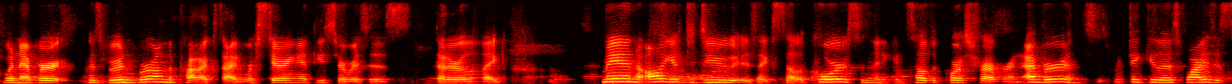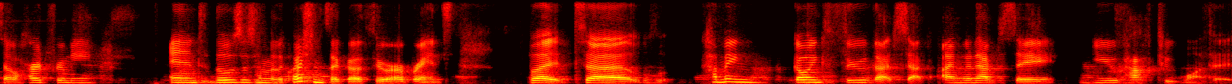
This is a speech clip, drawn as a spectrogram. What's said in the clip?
whenever, because when we're on the product side, we're staring at these services that are like, man, all you have to do is like sell a course and then you can sell the course forever and ever. And this is ridiculous. Why is it so hard for me? And those are some of the questions that go through our brains. But uh, coming, going through that step, I'm going to have to say, you have to want it.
